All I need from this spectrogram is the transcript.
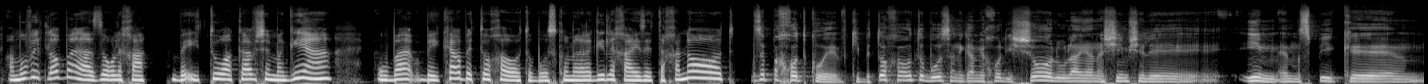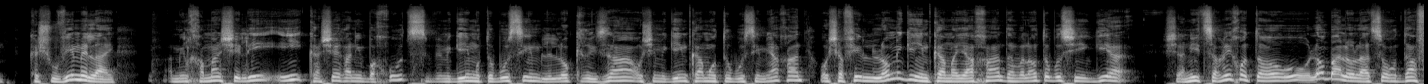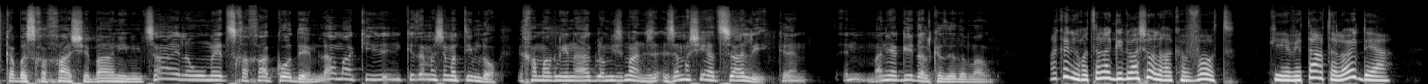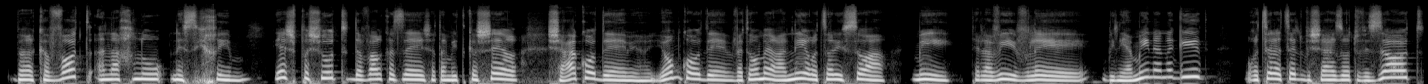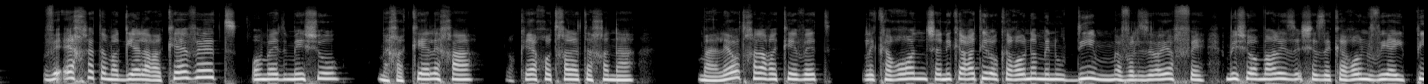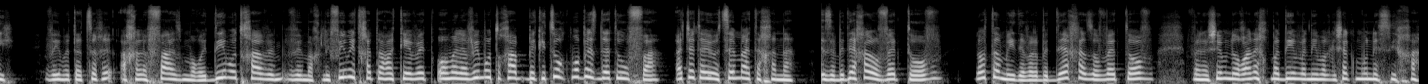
המוביט לא בא לעזור לך באיתור הקו שמגיע, הוא בא בעיקר בתוך האוטובוס, כלומר להגיד לך איזה תחנות. זה פחות כואב, כי בתוך האוטובוס אני גם יכול לשאול אולי אנשים אם הם מספיק אה, קשובים אליי. המלחמה שלי היא כאשר אני בחוץ ומגיעים אוטובוסים ללא כריזה, או שמגיעים כמה אוטובוסים יחד, או שאפילו לא מגיעים כמה יחד, אבל האוטובוס שהגיע שאני צריך אותו, הוא לא בא לו לעצור דווקא בסככה שבה אני נמצא, אלא הוא עומד סככה קודם. למה? כי, כי זה מה שמתאים לו. איך אמר לי נהג לא מזמן? זה, זה מה שיצא לי, כן? אין, מה אני אגיד על כזה דבר? רק אני רוצה להגיד משהו על רכבות. כי אביתר, אתה לא יודע, ברכבות אנחנו נסיכים. יש פשוט דבר כזה שאתה מתקשר שעה קודם, יום קודם, ואתה אומר, אני רוצה לנסוע מתל אביב לבנימינה נגיד, רוצה לצאת בשעה זאת וזאת, ואיך שאתה מגיע לרכבת, עומד מישהו, מחכה לך, לוקח אותך לתחנה, מעלה אותך לרכבת, לקרון, שאני קראתי לו קרון המנודים, אבל זה לא יפה. מישהו אמר לי שזה קרון VIP. ואם אתה צריך החלפה, אז מורידים אותך ומחליפים איתך את הרכבת, או מלווים אותך, בקיצור, כמו בשדה תעופה, עד שאתה יוצא מהתחנה. זה בדרך כלל עובד טוב, לא תמיד, אבל בדרך כלל זה עובד טוב, ואנשים נורא נחמדים ואני מרגישה כמו נסיכה.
